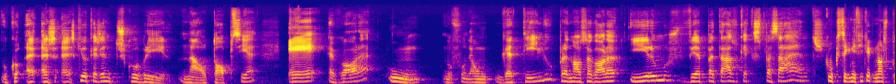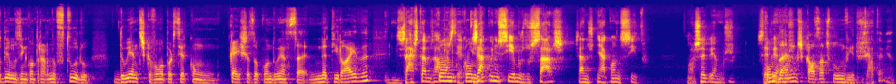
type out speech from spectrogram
o, as, aquilo que a gente descobrir na autópsia é agora um, no fundo, é um gatilho para nós agora irmos ver para trás o que é que se passará antes. O que significa que nós podemos encontrar no futuro doentes que vão aparecer com queixas ou com doença na tiroide. Já estamos a com, aparecer. Com, já conhecíamos do SARS, já nos tinha acontecido. Nós sabemos. sabemos. Com danos causados por um vírus. Exatamente.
